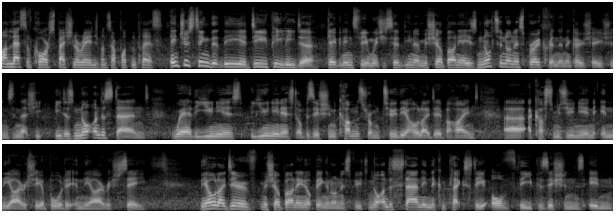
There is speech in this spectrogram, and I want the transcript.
unless, of course, special arrangements are put in place. Interesting that the uh, DUP leader gave an interview in which he said, you know, Michel Barnier is not an honest broker in the negotiations, in that she, he does not understand where the unionist, unionist opposition comes from to the whole idea behind uh, a customs union in the Irish Sea, a border in the Irish Sea the whole idea of Michel Barnier not being an honest beauty, not understanding the complexity of the positions in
